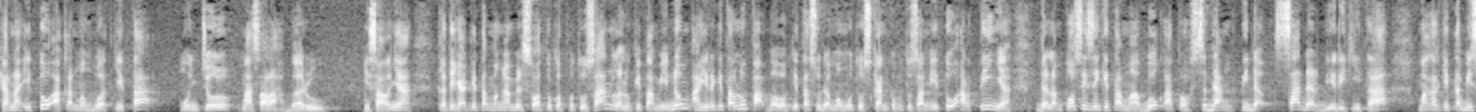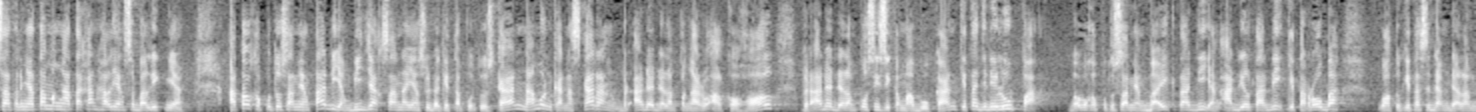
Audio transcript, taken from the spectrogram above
Karena itu akan membuat kita muncul masalah baru. Misalnya, ketika kita mengambil suatu keputusan, lalu kita minum, akhirnya kita lupa bahwa kita sudah memutuskan keputusan itu. Artinya, dalam posisi kita mabuk atau sedang tidak sadar diri kita, maka kita bisa ternyata mengatakan hal yang sebaliknya. Atau keputusan yang tadi, yang bijaksana yang sudah kita putuskan, namun karena sekarang berada dalam pengaruh alkohol, berada dalam posisi kemabukan, kita jadi lupa bahwa keputusan yang baik tadi, yang adil tadi kita robah waktu kita sedang dalam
